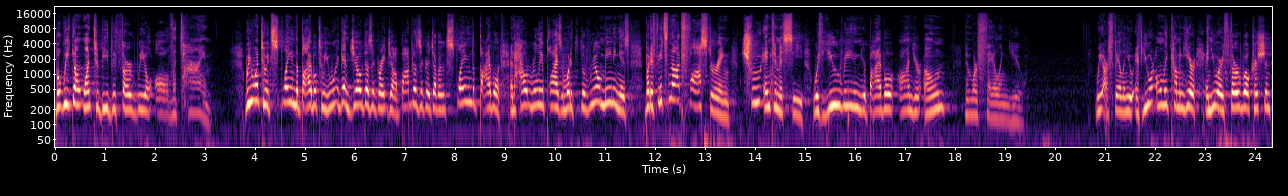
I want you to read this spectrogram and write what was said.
but we don't want to be the third wheel all the time. We want to explain the Bible to you. Again, Joe does a great job. Bob does a great job of explaining the Bible and how it really applies and what the real meaning is. But if it's not fostering true intimacy with you reading your Bible on your own, then we're failing you we are failing you. If you are only coming here and you are a third world Christian,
